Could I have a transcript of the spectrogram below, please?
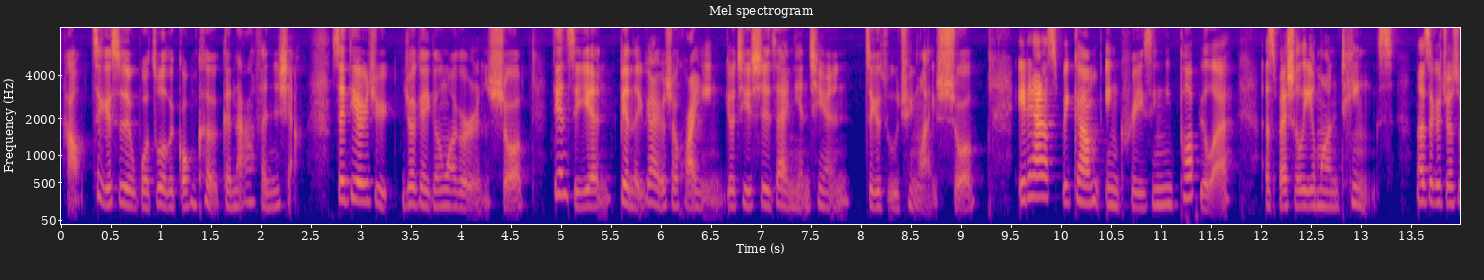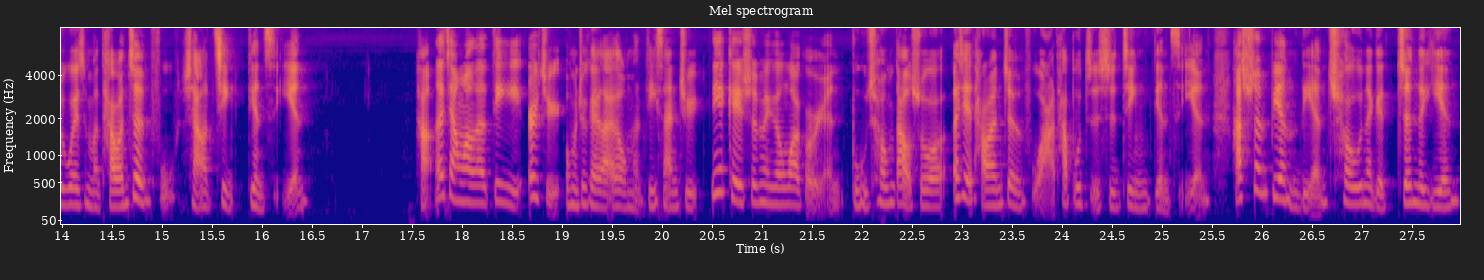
好，这个是我做的功课，跟大家分享。所以第二句，你就可以跟外国人说，电子烟变得越来越受欢迎，尤其是在年轻人这个族群来说，It has become increasingly popular, especially among teens。那这个就是为什么台湾政府想要禁电子烟。好，那讲完了第二句，我们就可以来到我们第三句。你也可以顺便跟外国人补充到说，而且台湾政府啊，它不只是禁电子烟，它顺便连抽那个真的烟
